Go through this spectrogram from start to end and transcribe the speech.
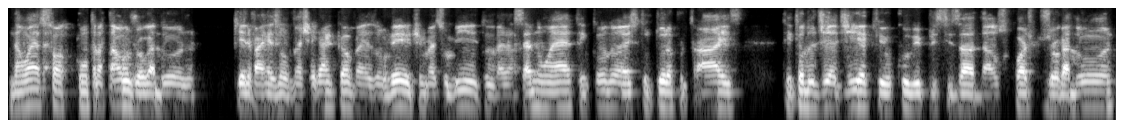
não é só contratar o jogador que ele vai resolver, vai chegar em campo, vai resolver, o time vai subir, tudo vai dar certo, não é, tem toda a estrutura por trás, tem todo o dia a dia que o clube precisa dar o suporte para o jogador,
